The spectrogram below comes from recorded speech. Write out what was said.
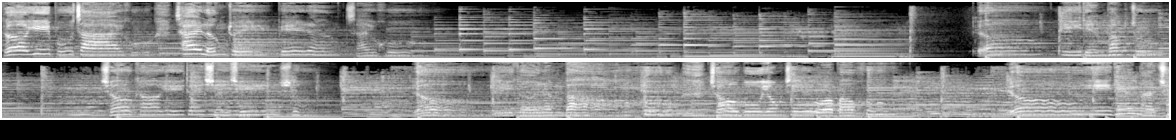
可以不在乎，才能对别人在乎。有一点帮助，就可以对谁倾诉。有一个人保护，就不用自我保护。有一点满足，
